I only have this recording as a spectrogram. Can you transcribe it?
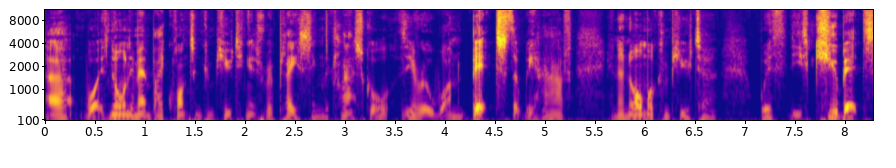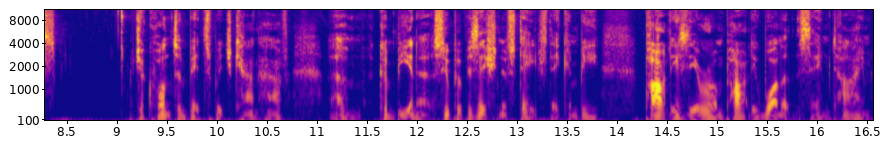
uh, what is normally meant by quantum computing is replacing the classical 0, 1 bits that we have in a normal computer with these qubits which are quantum bits which can have um, can be in a superposition of states. They can be partly zero and partly one at the same time.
